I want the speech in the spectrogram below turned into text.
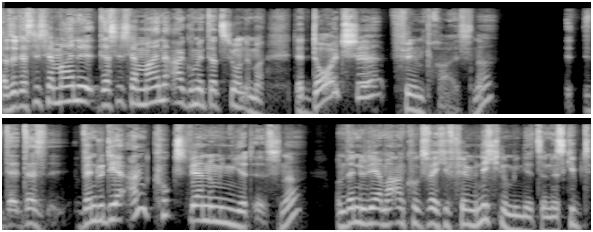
Also das ist ja meine, das ist ja meine Argumentation immer. Der deutsche Filmpreis, ne? Das, wenn du dir anguckst, wer nominiert ist, ne? Und wenn du dir mal anguckst, welche Filme nicht nominiert sind, es gibt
